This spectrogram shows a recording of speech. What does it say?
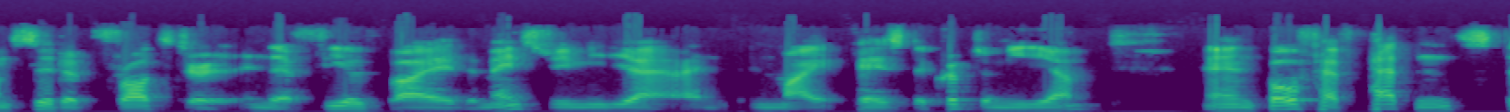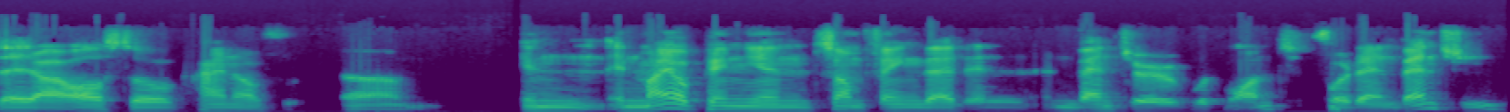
considered fraudster in their field by the mainstream media, and in my case, the crypto media. And both have patents that are also kind of um, in in my opinion, something that an inventor would want for the invention.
